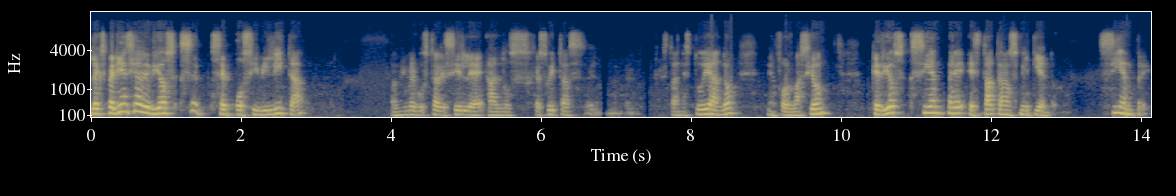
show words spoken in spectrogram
La experiencia de Dios se, posibilita, a mí me gusta decirle a los jesuitas eh, que están estudiando en formación, que Dios siempre está transmitiendo, siempre,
